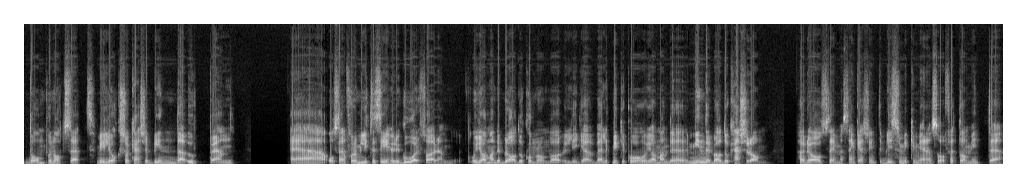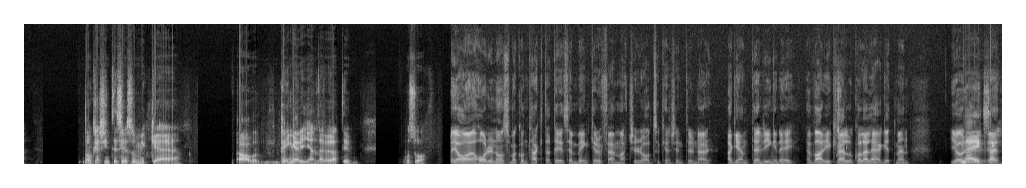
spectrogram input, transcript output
de på något sätt vill ju också kanske binda upp en. Eh, och sen får de lite se hur det går för en. Och gör man det bra då kommer de vara, ligga väldigt mycket på och gör man det mindre bra då kanske de hörde av sig men sen kanske inte blir så mycket mer än så för att de inte de kanske inte ser så mycket ja, pengar i en eller att det och så. Ja, har du någon som har kontaktat dig, sen bänkar du fem matcher i rad så kanske inte den där agenten ringer dig varje kväll och kollar läget, men gör Nej, du exakt.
